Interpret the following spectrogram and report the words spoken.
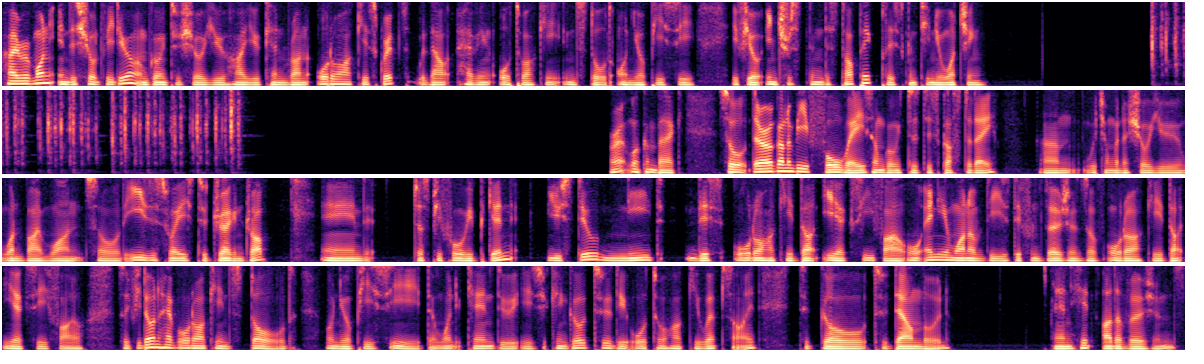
Hi everyone, in this short video I'm going to show you how you can run AutoHotkey scripts without having AutoHotkey installed on your PC. If you're interested in this topic, please continue watching. Alright, welcome back. So there are going to be four ways I'm going to discuss today, um, which I'm going to show you one by one. So the easiest way is to drag and drop. And just before we begin, you still need this autohotkey.exe file or any one of these different versions of autohotkey.exe file. So if you don't have autohotkey installed on your PC, then what you can do is you can go to the autohotkey website to go to download and hit other versions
